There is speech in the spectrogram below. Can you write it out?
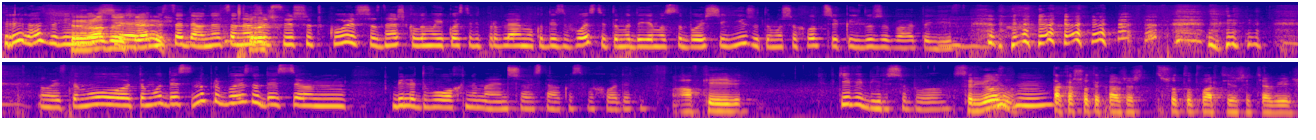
Три рази він Три рази вечеряє. Ну це да. Ну це нас всі шуткують, що знаєш, коли ми Костю відправляємо кудись в гості, то ми даємо з собою ще їжу, тому що хлопчик і дуже багато їсть. Ось тому, тому десь ну приблизно десь ем, біля двох не менше, ось так ось виходить. А в Києві? В Києві більше було. Серйозно? Мгм. Так, а що ти кажеш, що тут вартість життя більше?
